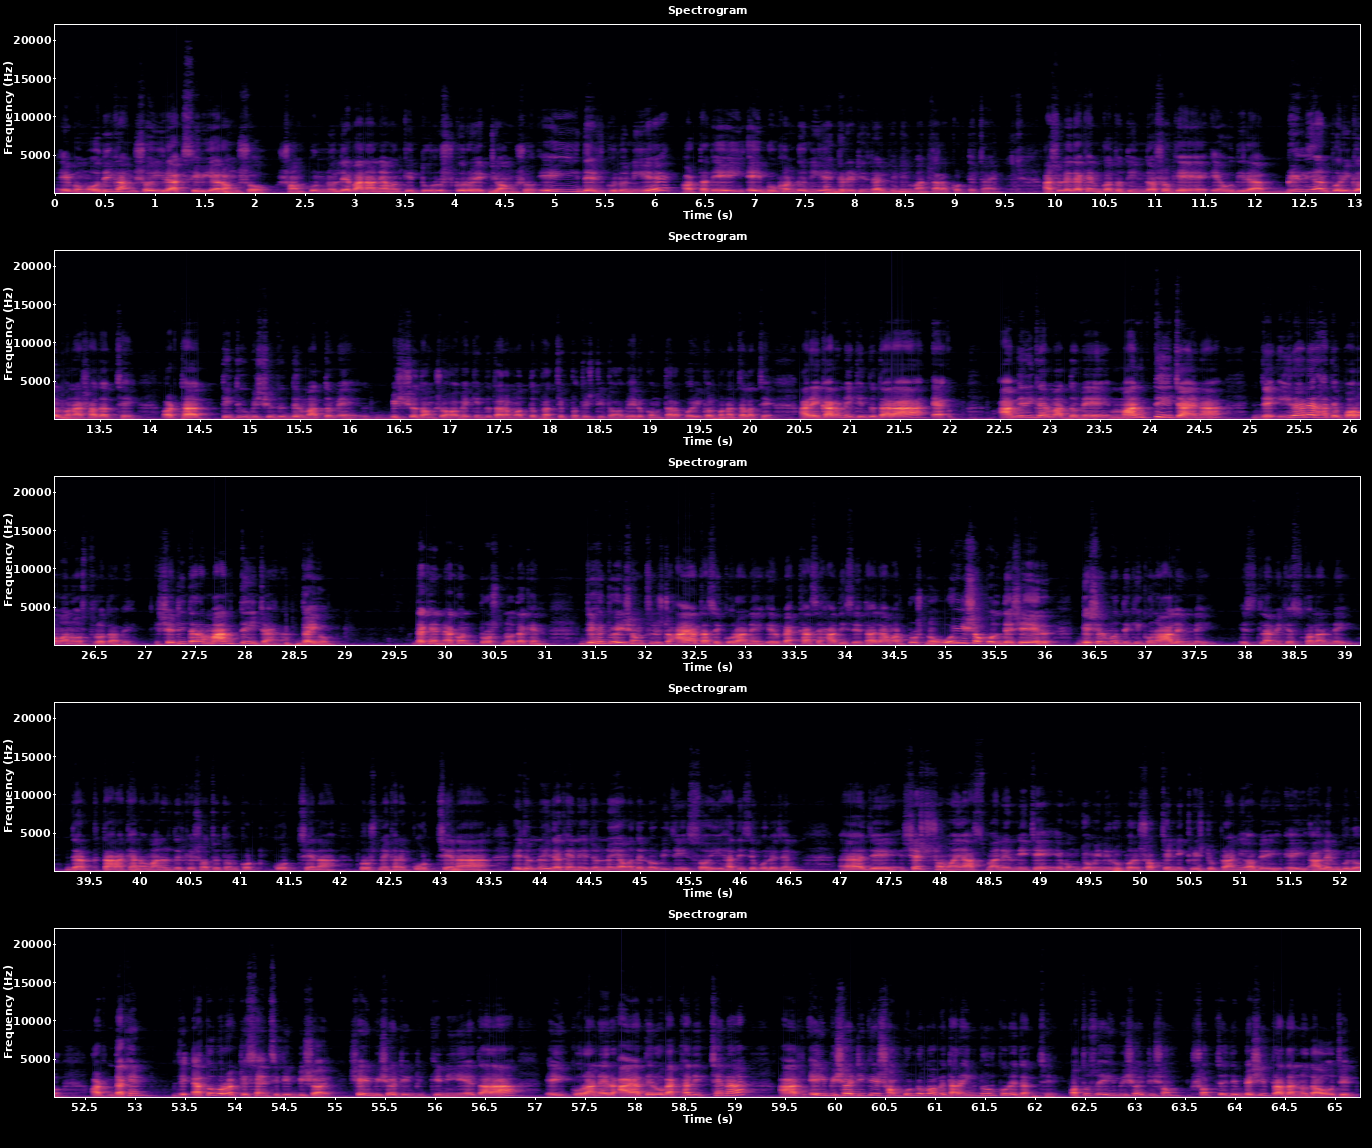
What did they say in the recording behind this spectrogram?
এবং অধিকাংশ ইরাক, সিরিয়ার অংশ, সম্পূর্ণ লেবানন, এমনকি তুরস্কেরও একটি অংশ। এই দেশগুলো নিয়ে, অর্থাৎ এই এই ভূখণ্ড নিয়ে গ্রেট ইসরায়েল বিনির্মাণ তারা করতে চায়। আসলে দেখেন, গত তিন দশকে এহুদিরা ব্রিলিয়ান পরিকল্পনা সাজাচ্ছে। অর্থাৎ তৃতীয় বিশ্বযুদ্ধের মাধ্যমে বিশ্ব ধ্বংস হবে, কিন্তু তারা মধ্যপ্রাচ্যে প্রতিষ্ঠিত হবে, এরকম তারা পরিকল্পনা চালাচ্ছে। আর এই কারণে কিন্তু তারা আমেরিকার মাধ্যমে মানতেই চায় না যে ইরানের হাতে পরমাণু অস্ত্র যাবে। সেটি তারা মানতেই চায় না। যাই হোক, দেখেন, এখন প্রশ্ন, দেখেন, যেহেতু এই সংশ্লিষ্ট আয়াত আছে কোরআনে, এর ব্যাখ্যা আছে হাদিসে, তাহলে আমার প্রশ্ন, ওই সকল দেশের দেশের মধ্যে কি কোনো আলেম নেই? ইসলামিক স্কলার নেই, যার তারা কেন মানুষদেরকে সচেতন করছে না? প্রশ্ন এখানে করছে না। এজন্যই দেখেন, এজন্যই আমাদের নবীজি সহি হাদিসে বলেছেন যে শেষ সময়ে আসমানের নিচে এবং জমিনের উপরে সবচেয়ে নিকৃষ্ট প্রাণী হবে এই- আলেমগুলো। আর দেখেন যে এত বড় একটি সেন্সিটিভ বিষয়, সেই বিষয়টিকে নিয়ে তারা এই কোরআনের আয়াতেরও ব্যাখ্যা দিচ্ছে না, আর এই বিষয়টিকে সম্পূর্ণভাবে তারা ইগনোর করে যাচ্ছে। অথচ এই বিষয়টি সবচাইতে বেশি প্রাধান্য দেওয়া উচিত।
